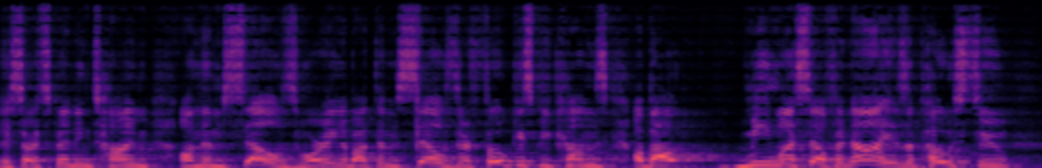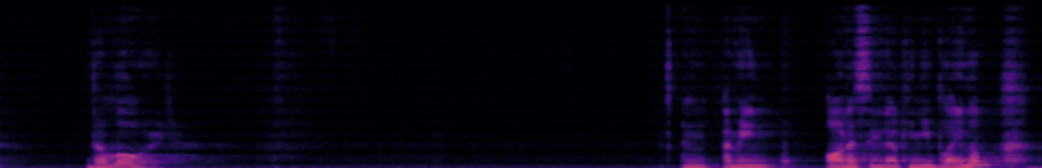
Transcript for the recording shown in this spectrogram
They start spending time on themselves, worrying about themselves. Their focus becomes about me, myself, and I, as opposed to the Lord. And I mean, honestly, though, can you blame them?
